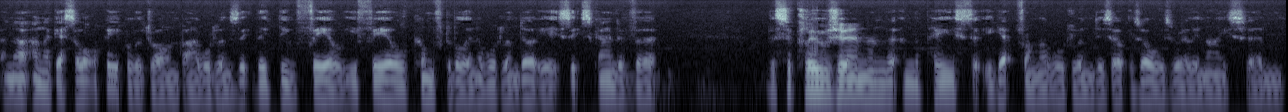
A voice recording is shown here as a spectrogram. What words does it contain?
and I, and I guess a lot of people are drawn by woodlands. They, they do feel you feel comfortable in a woodland, don't you? It's it's kind of uh, the seclusion and the and the peace that you get from a woodland is is always really nice. Um,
